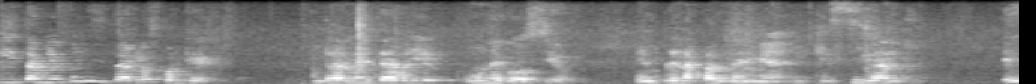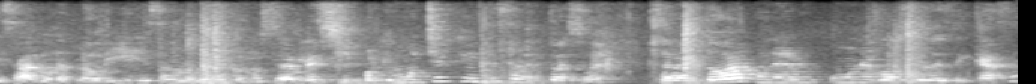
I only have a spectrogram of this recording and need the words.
y también felicitarlos porque realmente abrir un negocio en plena pandemia y que sigan es algo de aplaudir y es algo de reconocerles. Y porque mucha gente se aventó a eso, ¿eh? Se aventó a poner un, un negocio desde casa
